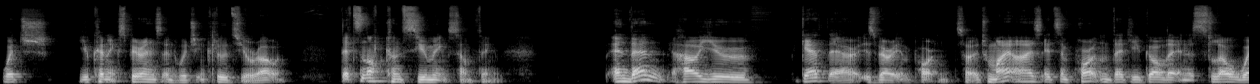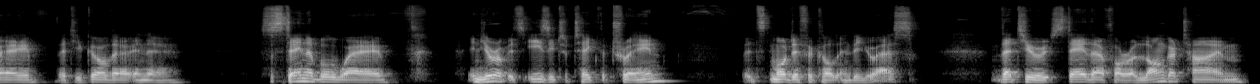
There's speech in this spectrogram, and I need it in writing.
which you can experience and which includes your own. That's not consuming something. And then how you get there is very important. So, to my eyes, it's important that you go there in a slow way, that you go there in a sustainable way. In Europe, it's easy to take the train, it's more difficult in the US. That you stay there for a longer time,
